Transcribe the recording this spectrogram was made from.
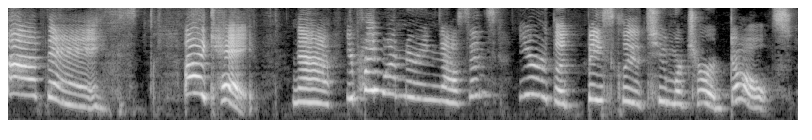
Ah, thanks. Okay. Now, you're probably wondering now, since you're the basically the two mature adults.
